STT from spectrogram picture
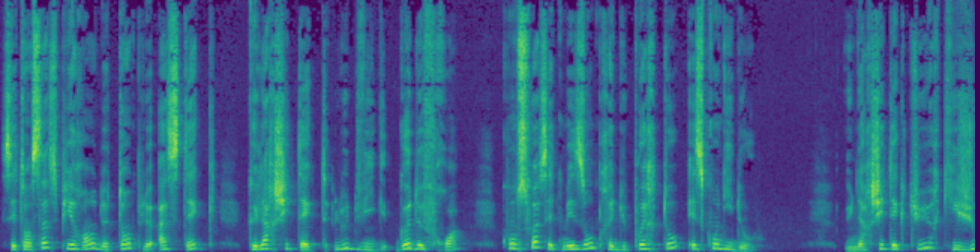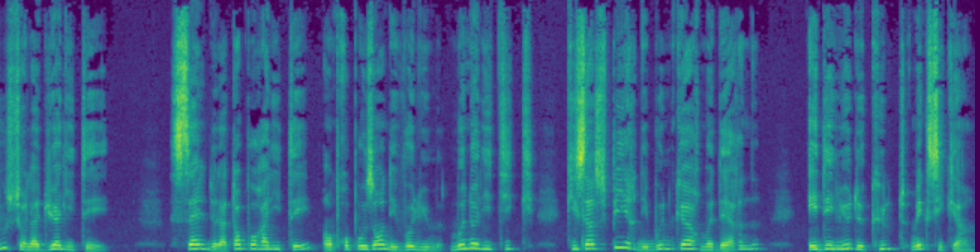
C'est en s'inspirant de temples aztèques que l'architecte Ludwig Godefroy conçoit cette maison près du Puerto Escondido. Une architecture qui joue sur la dualité, celle de la temporalité en proposant des volumes monolithiques qui s'inspirent des bunkers modernes et des lieux de culte mexicains,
